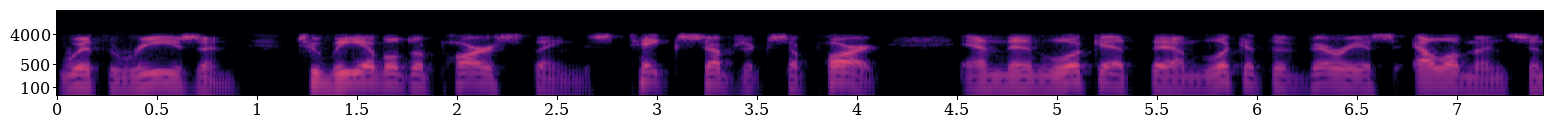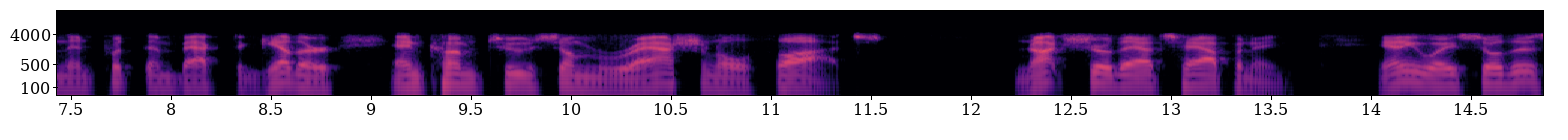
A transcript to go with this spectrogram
with reason, to be able to parse things, take subjects apart, and then look at them, look at the various elements, and then put them back together and come to some rational thoughts. Not sure that's happening. Anyway, so this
